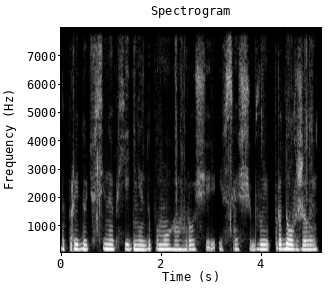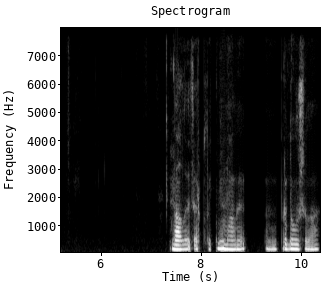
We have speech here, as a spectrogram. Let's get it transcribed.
де прийдуть всі необхідні допомога, гроші і все, щоб ви продовжили, мали зарплатню, мали, е, продовжила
